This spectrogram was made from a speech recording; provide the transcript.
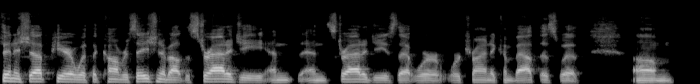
finish up here with a conversation about the strategy and and strategies that we're we're trying to combat this with. Um,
